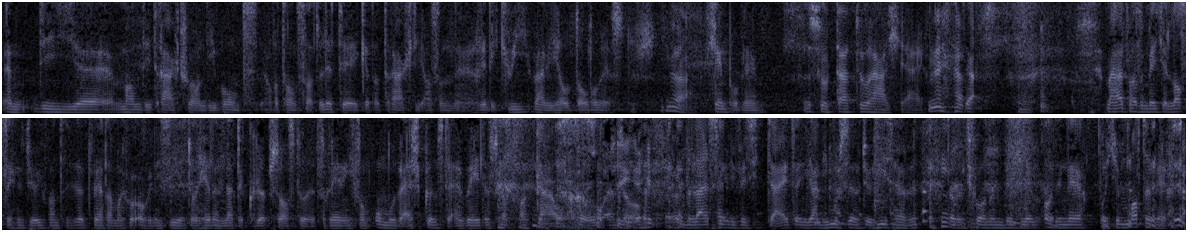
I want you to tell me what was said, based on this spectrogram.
En die uh, man die draagt gewoon die wond, althans dat litteken... dat draagt hij als een uh, reliquie waar hij heel dol op is. Dus ja. geen probleem. Een soort tatoeage eigenlijk. Ja. ja. Maar het was een beetje lastig natuurlijk, want het werd allemaal georganiseerd door hele nette clubs... zoals de Vereniging van Onderwijs, Kunsten en Wetenschap van KLO en zo. En de Leidse Universiteit. En ja, die moesten natuurlijk niet hebben dat het gewoon een beetje een ordinair potje matten werd.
